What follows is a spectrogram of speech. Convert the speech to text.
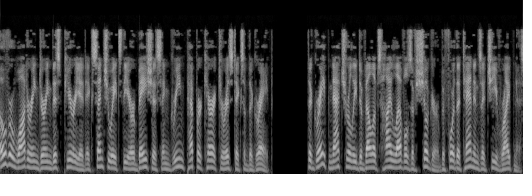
Over-watering during this period accentuates the herbaceous and green pepper characteristics of the grape. The grape naturally develops high levels of sugar before the tannins achieve ripeness.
